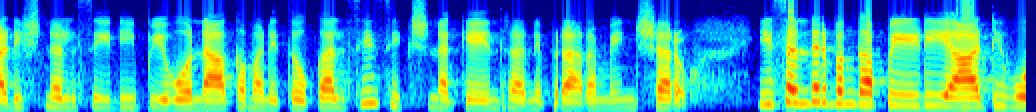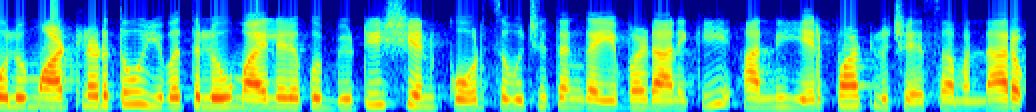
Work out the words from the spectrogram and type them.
additional CDPO నాగమణితో కలిసి శిక్షణ కేంద్రాన్ని ప్రారంభించారు. ఈ సందర్భంగా పీడీ ఆర్డీఓలు మాట్లాడుతూ యువతులు మహిళలకు బ్యూటీషియన్ కోర్సు ఉచితంగా ఇవ్వడానికి అన్ని ఏర్పాట్లు చేశామన్నారు.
